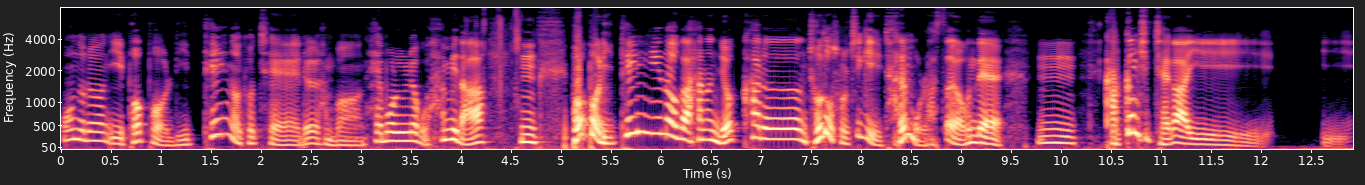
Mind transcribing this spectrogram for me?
오늘은 이 버퍼 리테이너 교체를 한번 해보려고 합니다. 음, 버퍼 리테이너가 하는 역할은 저도 솔직히 잘은 몰랐어요. 근데 음, 가끔씩 제가 이, 이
